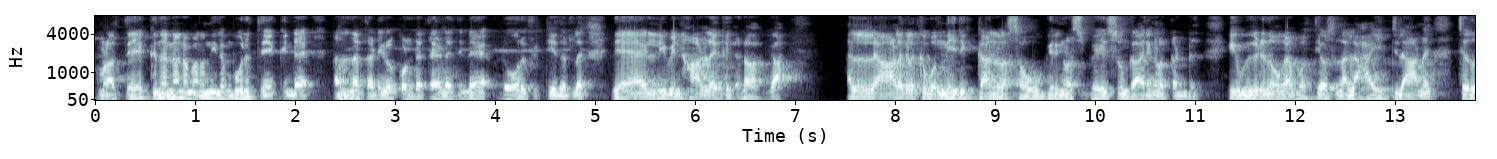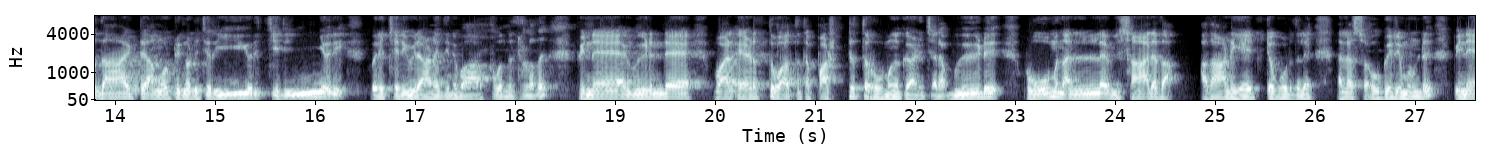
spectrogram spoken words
നമ്മളെ തേക്ക് തന്നെയാണ് പറഞ്ഞത്. നിലമ്പൂർ തേക്കിന്റെ നല്ല തടികൾ കൊണ്ടിട്ടാണ് ഇതിന്റെ ഡോറ് ഫിറ്റ് ചെയ്തിട്ടുള്ളത്. നേരെ ലിവിങ് ഹാളിലേക്ക് കേട്ടോ നല്ല ആളുകൾക്ക് വന്ന് ഇരിക്കാനുള്ള സൗകര്യങ്ങളും സ്പേസും കാര്യങ്ങളൊക്കെ ഉണ്ട്. ഈ വീട് നോക്കാൻ അത്യാവശ്യം നല്ല ഹൈറ്റിലാണ് ചെറുതായിട്ട് അങ്ങോട്ടും ഇങ്ങോട്ടും ചെറിയൊരു ചെരിഞ്ഞൊരു ഒരു ചെരുവിലാണ് ഇതിന് വാർപ്പ് വന്നിട്ടുള്ളത്. പിന്നെ വീടിന്റെ ഇടത്ത് ഭാഗത്തത്തെ പഷ്ടത്തെ റൂമൊക്കെ കാണിച്ചു തരാം വീട് റൂം നല്ല വിശാലത. അതാണ് ഏറ്റവും കൂടുതൽ നല്ല സൗകര്യമുണ്ട്. പിന്നെ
